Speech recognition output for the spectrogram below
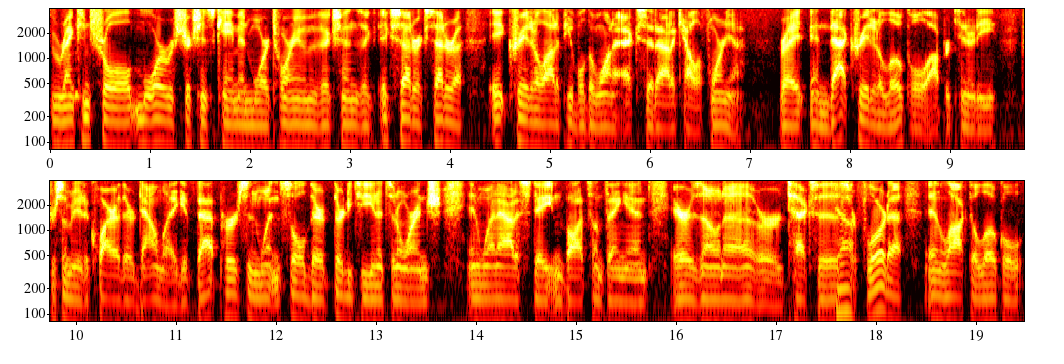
rent control, more restrictions came in, moratorium evictions, et cetera, et cetera. It created a lot of people to want to exit out of California, right? And that created a local opportunity for somebody to acquire their down leg. If that person went and sold their 32 units in Orange and went out of state and bought something in Arizona or Texas yeah. or Florida and locked a local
